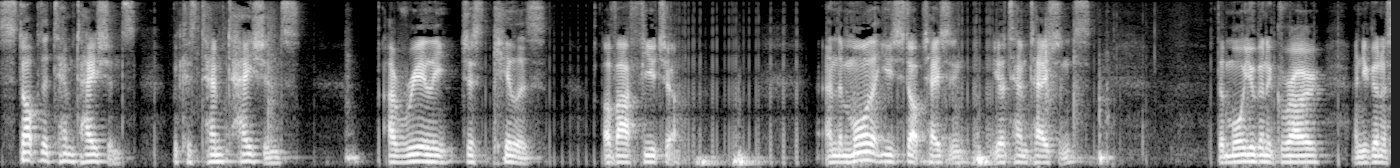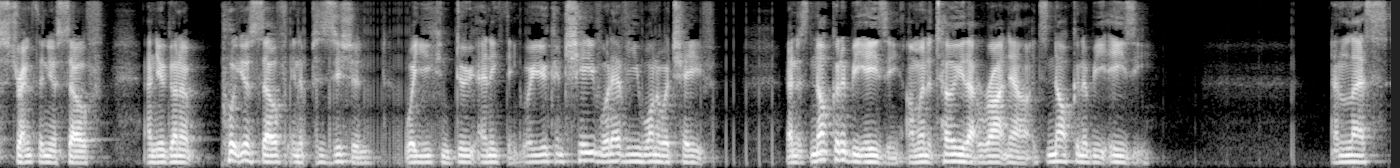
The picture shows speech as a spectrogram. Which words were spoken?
Stop the temptations because temptations are really just killers of our future. And the more that you stop chasing your temptations, the more you're going to grow and you're going to strengthen yourself and you're going to put yourself in a position where you can do anything, where you can achieve whatever you want to achieve. And it's not going to be easy. I'm going to tell you that right now. It's not going to be easy. Unless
